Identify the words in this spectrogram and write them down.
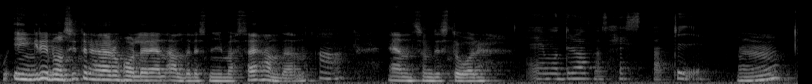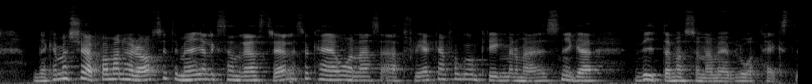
Och Ingrid hon sitter här och håller en alldeles ny mössa i handen. Ja. En som det står Moderaternas hästparti. Mm. Och den kan man köpa om man hör av sig till mig, Alexandra Anstrell, så kan jag ordna så att fler kan få gå omkring med de här snygga vita mössorna med blå text,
